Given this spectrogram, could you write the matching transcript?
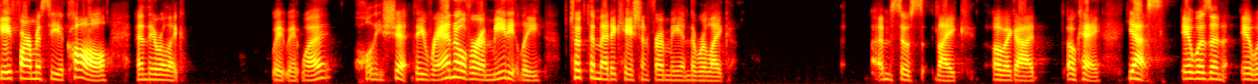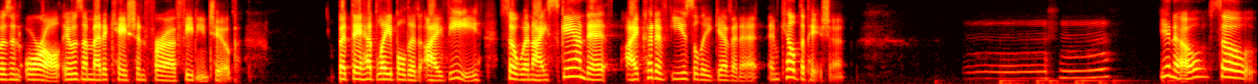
gave pharmacy a call, and they were like, wait, wait, what? Holy shit. They ran over immediately, took the medication from me, and they were like, I'm so like, oh my God. Okay. Yes, it was an it was an oral. It was a medication for a feeding tube. But they had labeled it IV. So when I scanned it, I could have easily given it and killed the patient. Mm-hmm. You know, so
